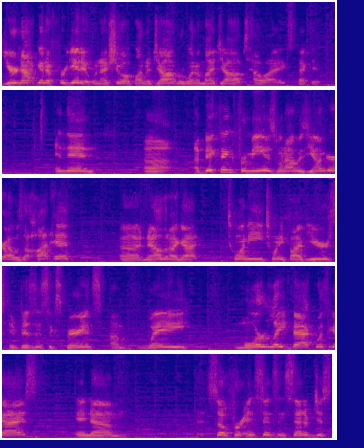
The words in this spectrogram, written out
You're not to forget it when I show up on a job or one of my jobs how I expect it. And then uh, a big thing for me is when I was younger, I was a hothead. Uh, now that I got 20, 25 years in business experience, I'm way more laid back with guys. And um, so for instance instead of just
